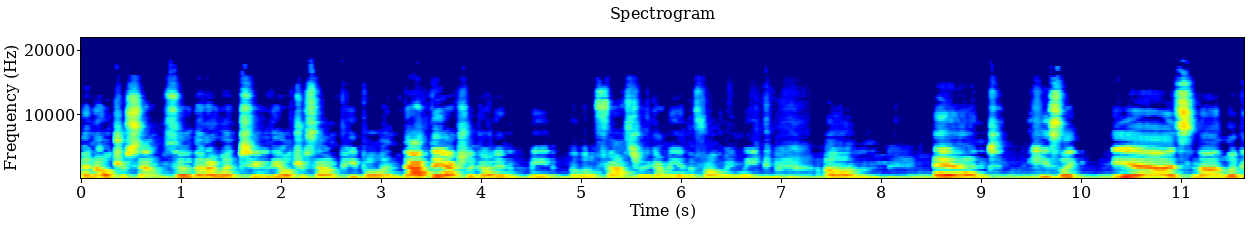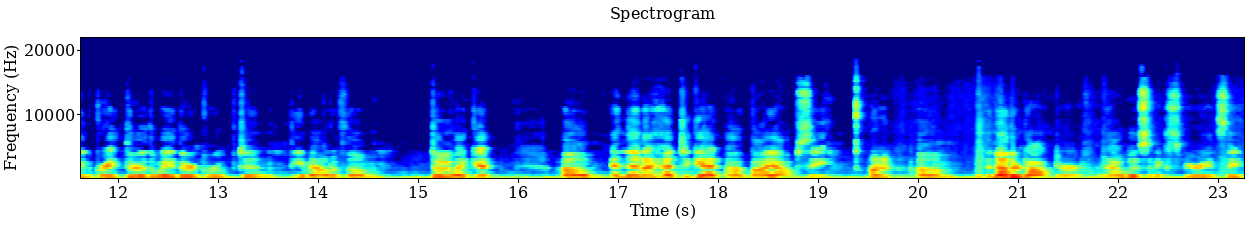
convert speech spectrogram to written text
an ultrasound. So then I went to the ultrasound people, and that they actually got in me a little faster. They got me in the following week. Um, and he's like, yeah, it's not looking great. They're the way they're grouped and the amount of them. Don't Hmm. like it. Um, and then I had to get a biopsy Right. um, with another doctor, and that was an experience. They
